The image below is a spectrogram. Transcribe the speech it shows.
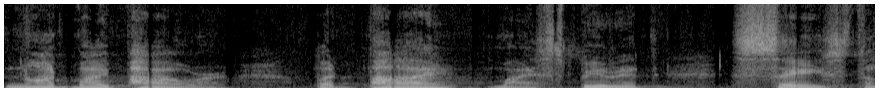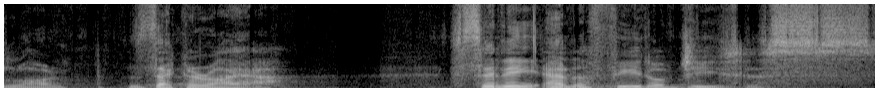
not by power, but by my spirit, says the Lord. Zechariah, sitting at the feet of Jesus,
